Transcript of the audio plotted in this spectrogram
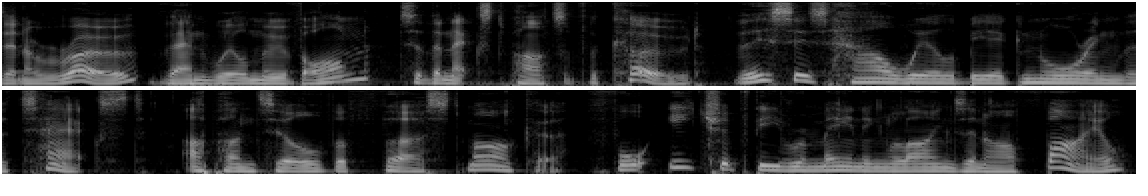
in a row, then we'll move on to the next part of the code. This is how we'll be ignoring the text up until the first marker. For each of the remaining lines in our file,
